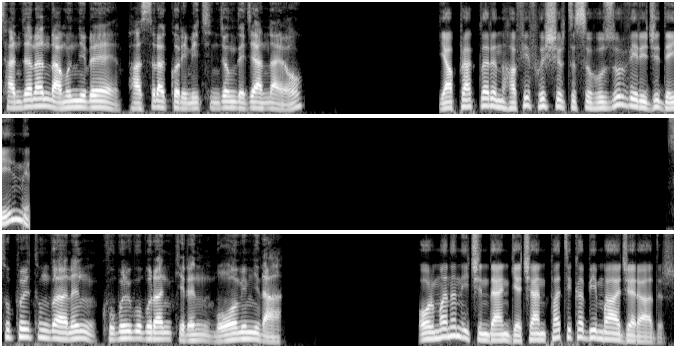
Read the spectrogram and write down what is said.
잔잔한 나뭇잎의 바스락거림이 진정되지 않나요? Yaprakların hafif hışırtısı huzur verici değil mi? 숲을 통과하는 구불구불한 길은 모험입니다. Ormanın içinden geçen patika bir maceradır.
